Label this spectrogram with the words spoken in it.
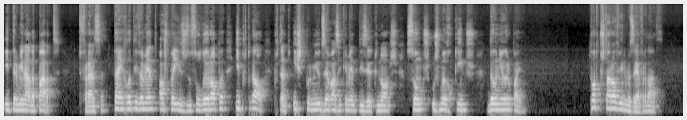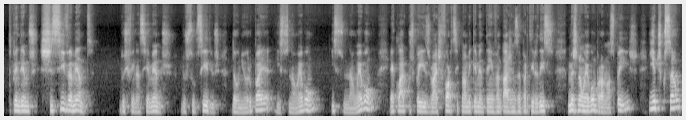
e determinada parte de França têm relativamente aos países do sul da Europa e Portugal. Portanto, isto por miúdos é basicamente dizer que nós somos os marroquinos da União Europeia. Pode custar ouvir, mas é a verdade. Dependemos excessivamente dos financiamentos dos subsídios da União Europeia, isso não é bom. Isso não é bom. É claro que os países mais fortes economicamente têm vantagens a partir disso, mas não é bom para o nosso país. E a discussão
